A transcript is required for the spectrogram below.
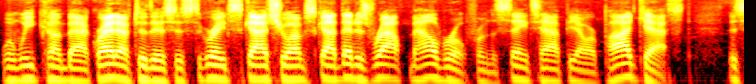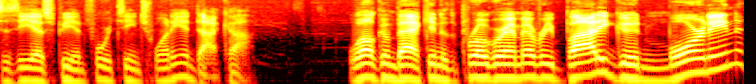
when we come back right after this. It's the Great Scott Show. I'm Scott. That is Ralph Malbrough from the Saints Happy Hour podcast. This is ESPN 1420 and .com. Welcome back into the program, everybody. Good morning.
